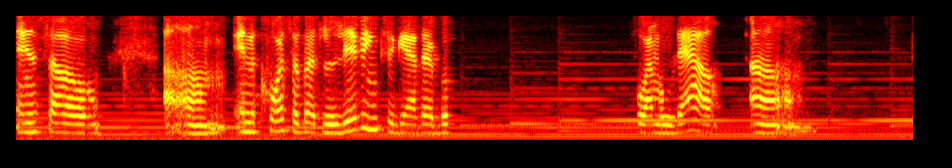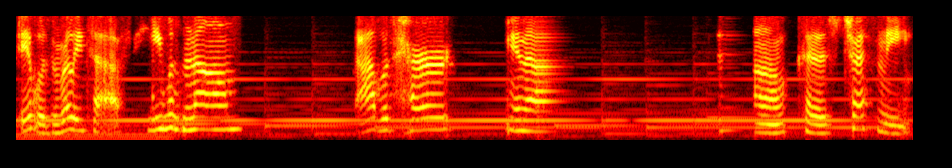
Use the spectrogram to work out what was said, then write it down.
And so, um, in the course of us living together before I moved out, um, it was really tough. He was numb. I was hurt, you know, because um, trust me,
